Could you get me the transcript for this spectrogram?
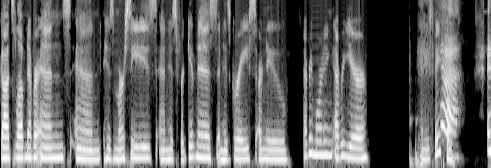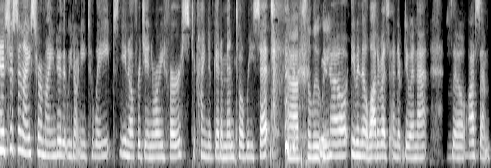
God's love never ends, and his mercies and his forgiveness and his grace are new every morning, every year. And he's faithful. Yeah. And it's just a nice reminder that we don't need to wait, you know, for January 1st to kind of get a mental reset. Absolutely. you know, even though a lot of us end up doing that. So awesome.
